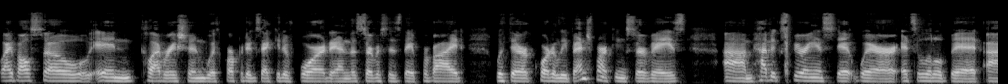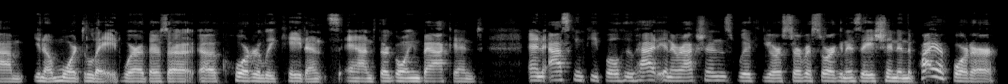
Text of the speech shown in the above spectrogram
I've also in collaboration with corporate executive board and the services they provide with their quarterly benchmarking surveys um, have experienced it where it's a little bit um, you know more delayed where there's a, a, quarterly cadence and they're going back and and asking people who had interactions with your service organization in the prior quarter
